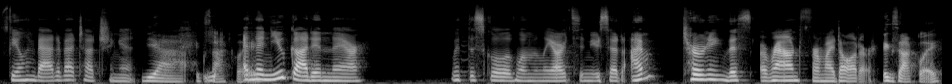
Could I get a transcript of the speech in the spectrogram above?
feeling bad about touching it. yeah exactly And then you got in there with the School of Womanly Arts and you said, I'm turning this around for my daughter. exactly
